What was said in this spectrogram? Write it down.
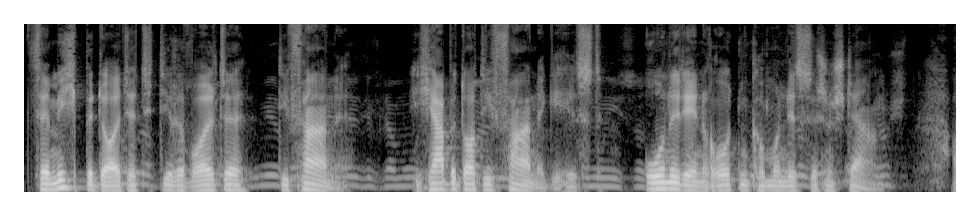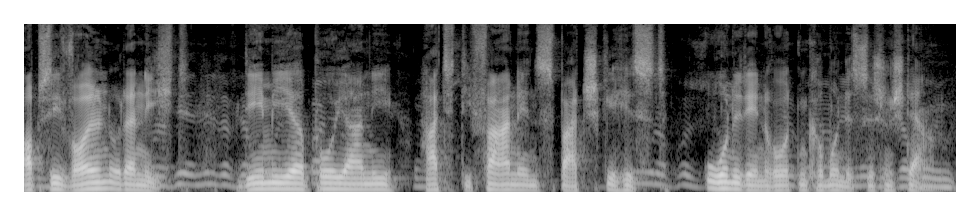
Für mich bedeutet die Revolte die Fahne. Ich habe dort die Fahne gehisst, ohne den roten kommunistischen Stern ob sie wollen oder nicht. Demir Pojani hat die Fahne ins Spatsch gehisst, ohne den roten kommunistischen Stern.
